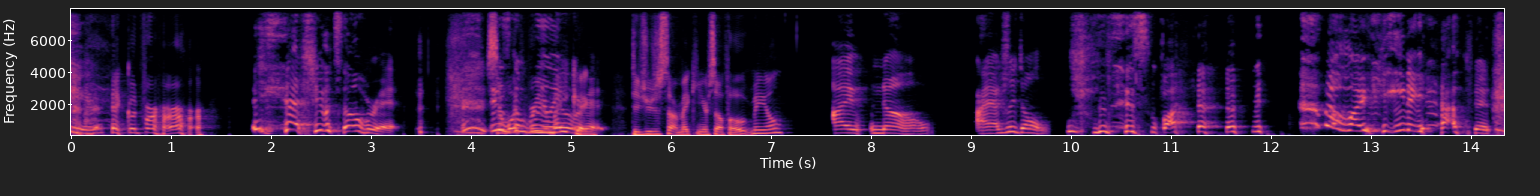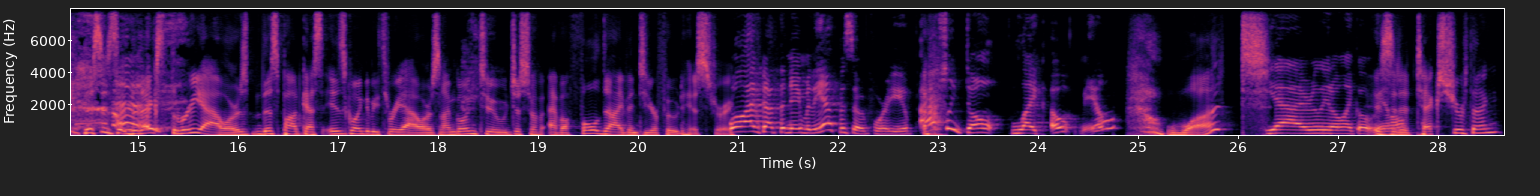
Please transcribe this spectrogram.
you mean?" Good for her. yeah, she was over it. She so was what were you completely over making? it. Did you just start making yourself oatmeal? I no, I actually don't. this podcast my eating habits. This is the next three hours. This podcast is going to be three hours, and I'm going to just have a full dive into your food history. Well, I've got the name of the episode for you. I actually don't like oatmeal. what? Yeah, I really don't like oatmeal. Is it a texture thing?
